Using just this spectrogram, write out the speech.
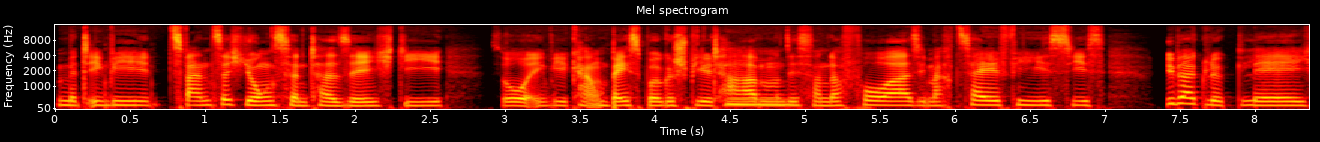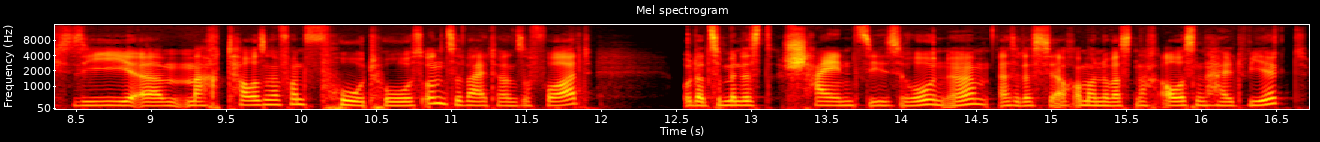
mit irgendwie 20 Jungs hinter sich, die so irgendwie Baseball gespielt haben Mhm. und sie ist dann davor, sie macht Selfies, sie ist überglücklich, sie ähm, macht tausende von Fotos und so weiter und so fort. Oder zumindest scheint sie so, ne? Also das ist ja auch immer nur was nach außen halt wirkt.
